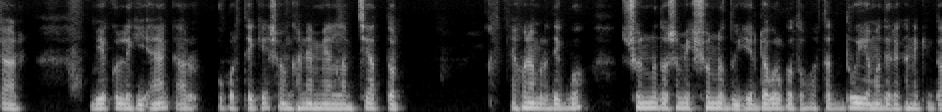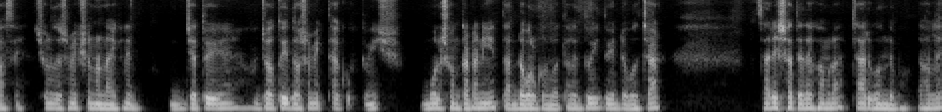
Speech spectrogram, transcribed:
চার। বিয়োগ করলে কি এক? আর উপর থেকে সংখ্যা নিয়ে আমি আনলাম ছিয়াত্তর। এখন আমরা দেখব শূন্য দশমিক শূন্য দুই এর ডবল কত? অর্থাৎ দুই আমাদের এখানে কিন্তু আছে। শূন্য দশমিক শূন্য না এখানে যতই যতই দশমিক থাকুক, তুমি মূল সংখ্যাটা নিয়ে তার ডবল করবা। তাহলে দুই দুই ডবল চার। চারের সাথে দেখো আমরা চার গুণ দেবো। তাহলে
